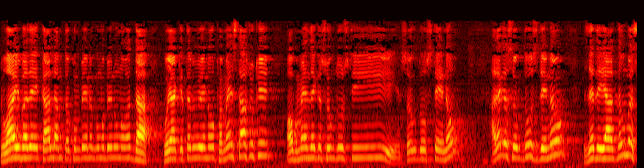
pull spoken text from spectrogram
نو وای به دې کالم تکم بینکم وبینو موده گویا کتاب وینو په من تاسو کې او په من دې کې سوق دوستي سوق دوستې نو الګه سوق دوست دې نو زه دې یاد نو مس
